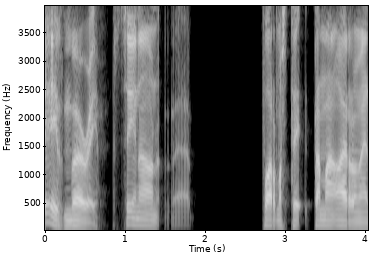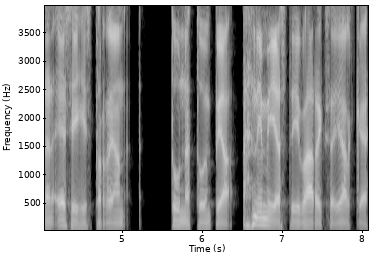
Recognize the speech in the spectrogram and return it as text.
Dave Murray. Siinä on äh, varmasti tämän Iron Maiden esihistorian tunnettuimpia nimiä Steve Harriksen jälkeen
